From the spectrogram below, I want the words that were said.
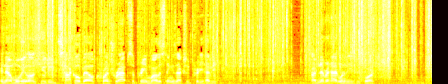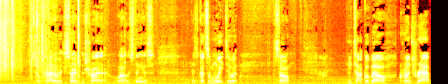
And now moving on to the Taco Bell Crunch Wrap Supreme. Wow, this thing is actually pretty heavy. I've never had one of these before. So I'm kind of excited to try it. Wow, this thing is, it's got some weight to it. So, the Taco Bell Crunch Wrap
